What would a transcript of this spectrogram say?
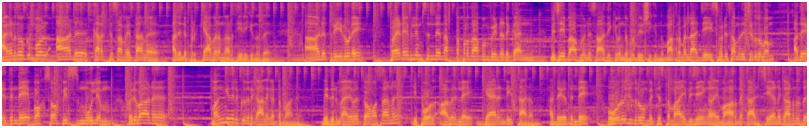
അങ്ങനെ നോക്കുമ്പോൾ ആട് കറക്റ്റ് സമയത്താണ് അതിന്റെ പ്രഖ്യാപനം നടത്തിയിരിക്കുന്നത്. ആട് ത്രീയിലൂടെ ഫ്രൈഡേ ഫിലിംസിന്റെ നഷ്ടപ്രതാപം വീണ്ടെടുക്കാൻ വിജയ് ബാബുവിന് സാധിക്കുമെന്ന് പ്രതീക്ഷിക്കുന്നു. മാത്രമല്ല ജയ്സൂരി സംബന്ധിച്ചിടത്തോളം അദ്ദേഹത്തിന്റെ ബോക്സ് ഓഫീസ് മൂല്യം ഒരുപാട് മങ്ങി നിൽക്കുന്നൊരു കാലഘട്ടമാണ്. മിഥുൻ മാനുവൽ തോമസ് ആണ് ഇപ്പോൾ അവരിലെ ഗ്യാരണ്ടി താരം. അദ്ദേഹത്തിന്റെ ഓരോ ചിത്രവും വ്യത്യസ്തമായ വിജയങ്ങളായി മാറുന്ന കാഴ്ചയാണ് കാണുന്നത്.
